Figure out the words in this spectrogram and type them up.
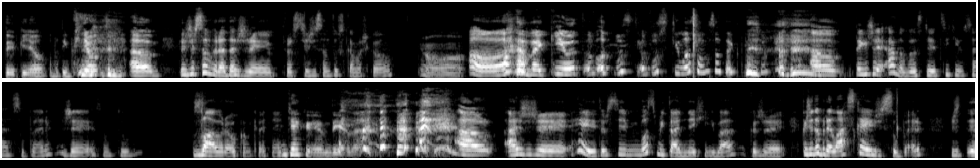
typkyňou. alebo týpkyňou. Um, takže som rada, že proste, že som tu s kamoškou. Oh. Oh, cute. Odpust, opustila som sa tak trochu. Um, takže áno, proste cítim sa super, že som tu s Laurou konkrétne. Ďakujem, Diana. A, a že, hej, proste moc mi to ani nechýba. Akože, akože dobre, láska je, že super. Že, e,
